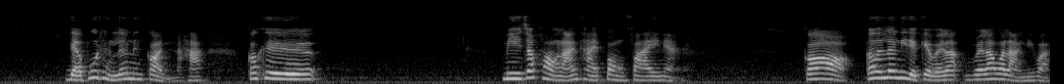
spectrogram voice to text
ๆ เดี๋ยวพูดถึงเรื่องหนึ่งก่อนนะคะ ก็คือ มีเจ้าของร้านขายป่องไฟเนี่ย ก็เออเรื่องนี้เดี๋ยวเก็บไว้ละไว้เล่าวันหลังดีกว่า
